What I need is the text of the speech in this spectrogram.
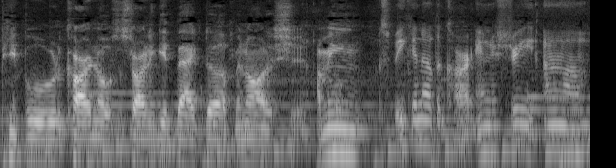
People with the car notes are starting to get backed up and all this shit. I mean, Speaking of the car industry, um,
